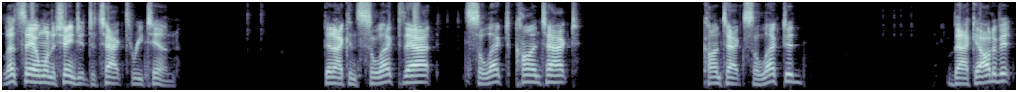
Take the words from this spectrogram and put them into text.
let's say I want to change it to TAC 310. Then I can select that, select contact, contact selected, back out of it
